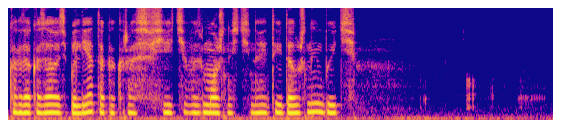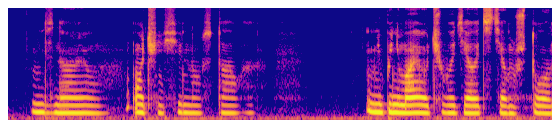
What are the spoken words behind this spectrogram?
Когда, казалось бы, лето, как раз все эти возможности на это и должны быть. Не знаю, очень сильно устала. Не понимаю, чего делать с тем, что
